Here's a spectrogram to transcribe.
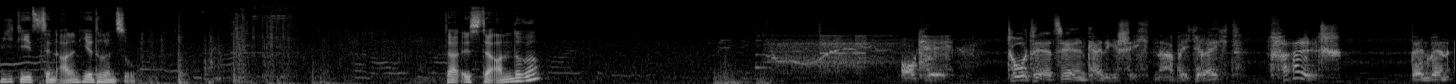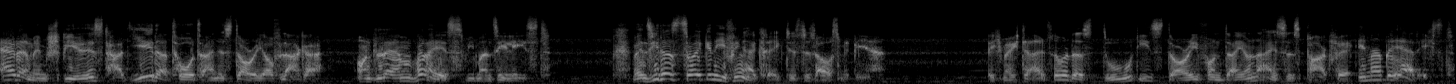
wie geht's denn allen hier drin so. Da ist der andere. Okay. Tote erzählen keine Geschichten, habe ich recht? Falsch. Denn wenn Adam im Spiel ist, hat jeder Tote eine Story auf Lager. Und Lamb weiß, wie man sie liest. Wenn sie das Zeug in die Finger kriegt, ist es aus mit mir. Ich möchte also, dass du die Story von Dionysus Park für immer beerdigst.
